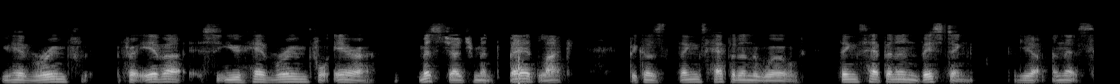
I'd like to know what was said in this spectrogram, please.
You have room for, forever. So you have room for error, misjudgment, bad luck, because things happen in the world. Things happen in investing. Yeah, and that's,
